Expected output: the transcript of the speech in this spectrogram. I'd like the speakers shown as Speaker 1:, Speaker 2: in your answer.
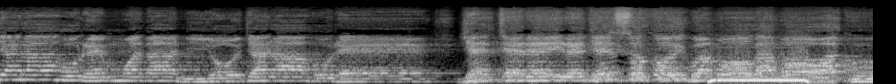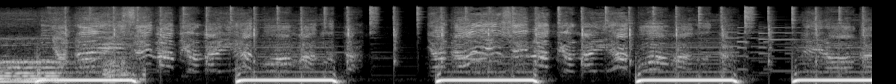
Speaker 1: njarahure mwathani yo njarahure njetereire jesu koigwa mugamo waku Nyona ici
Speaker 2: natio na ihakuwa maguta Nironga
